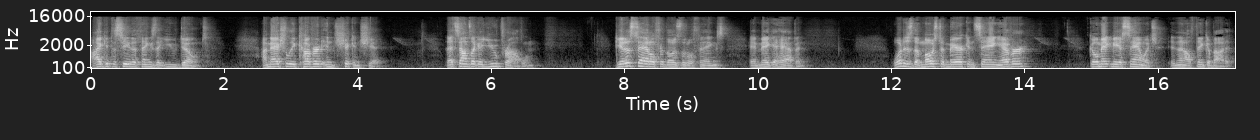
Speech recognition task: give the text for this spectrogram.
I get to see the things that you don't. I'm actually covered in chicken shit. That sounds like a you problem. Get a saddle for those little things and make it happen. What is the most American saying ever? Go make me a sandwich, and then I'll think about it.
